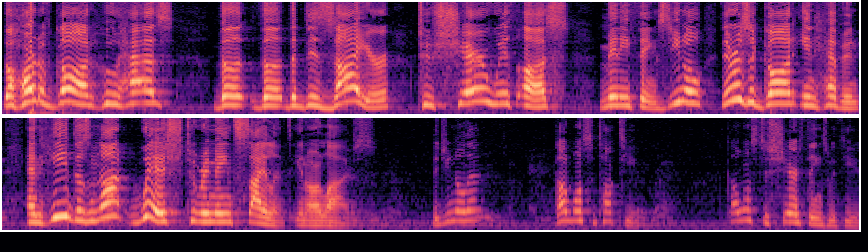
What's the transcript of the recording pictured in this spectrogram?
The heart of God who has the, the, the desire to share with us many things. You know, there is a God in heaven, and He does not wish to remain silent in our lives. Did you know that? God wants to talk to you, God wants to share things with you.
